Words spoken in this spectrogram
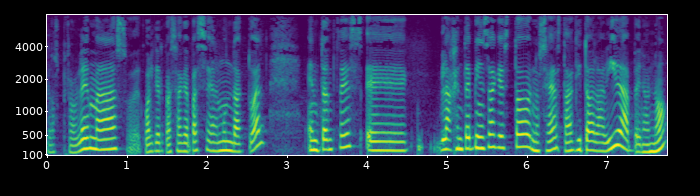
los problemas o de cualquier cosa que pase en el mundo actual. Entonces, eh, la gente piensa que esto, no sé, ha estado aquí toda la vida, pero no.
